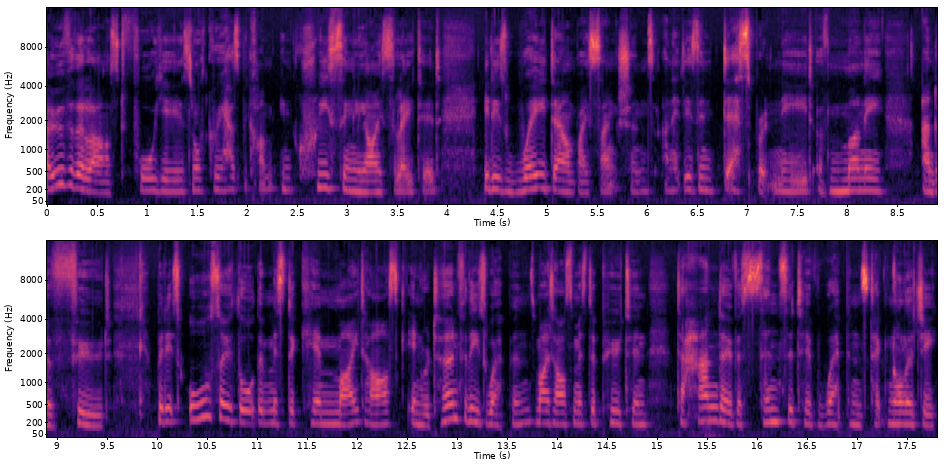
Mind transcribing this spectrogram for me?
Over the last four years, North Korea has become increasingly isolated. It is weighed down by sanctions and it is in desperate need of money and of food. But it's also thought that Mr. Kim might ask, in return for these weapons, might ask Mr. Putin to hand over sensitive weapons technology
